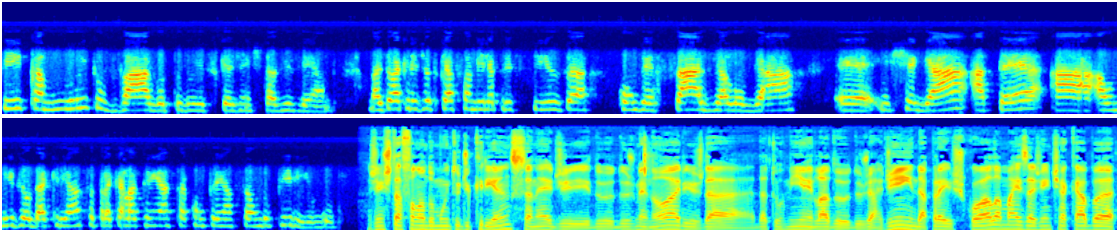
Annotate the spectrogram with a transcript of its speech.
fica muito vago tudo isso que a gente está vivendo. Mas eu acredito que a família precisa conversar, dialogar é, e chegar até a, ao nível da criança para que ela tenha essa compreensão do perigo. A gente está falando muito de criança, né, de, do, dos menores, da, da turminha lá do, do jardim, da pré-escola, mas a gente acaba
